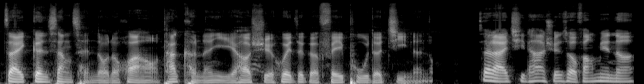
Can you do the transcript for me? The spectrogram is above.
再更上层楼的话哦，他可能也要学会这个飞扑的技能哦。再来，其他选手方面呢？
